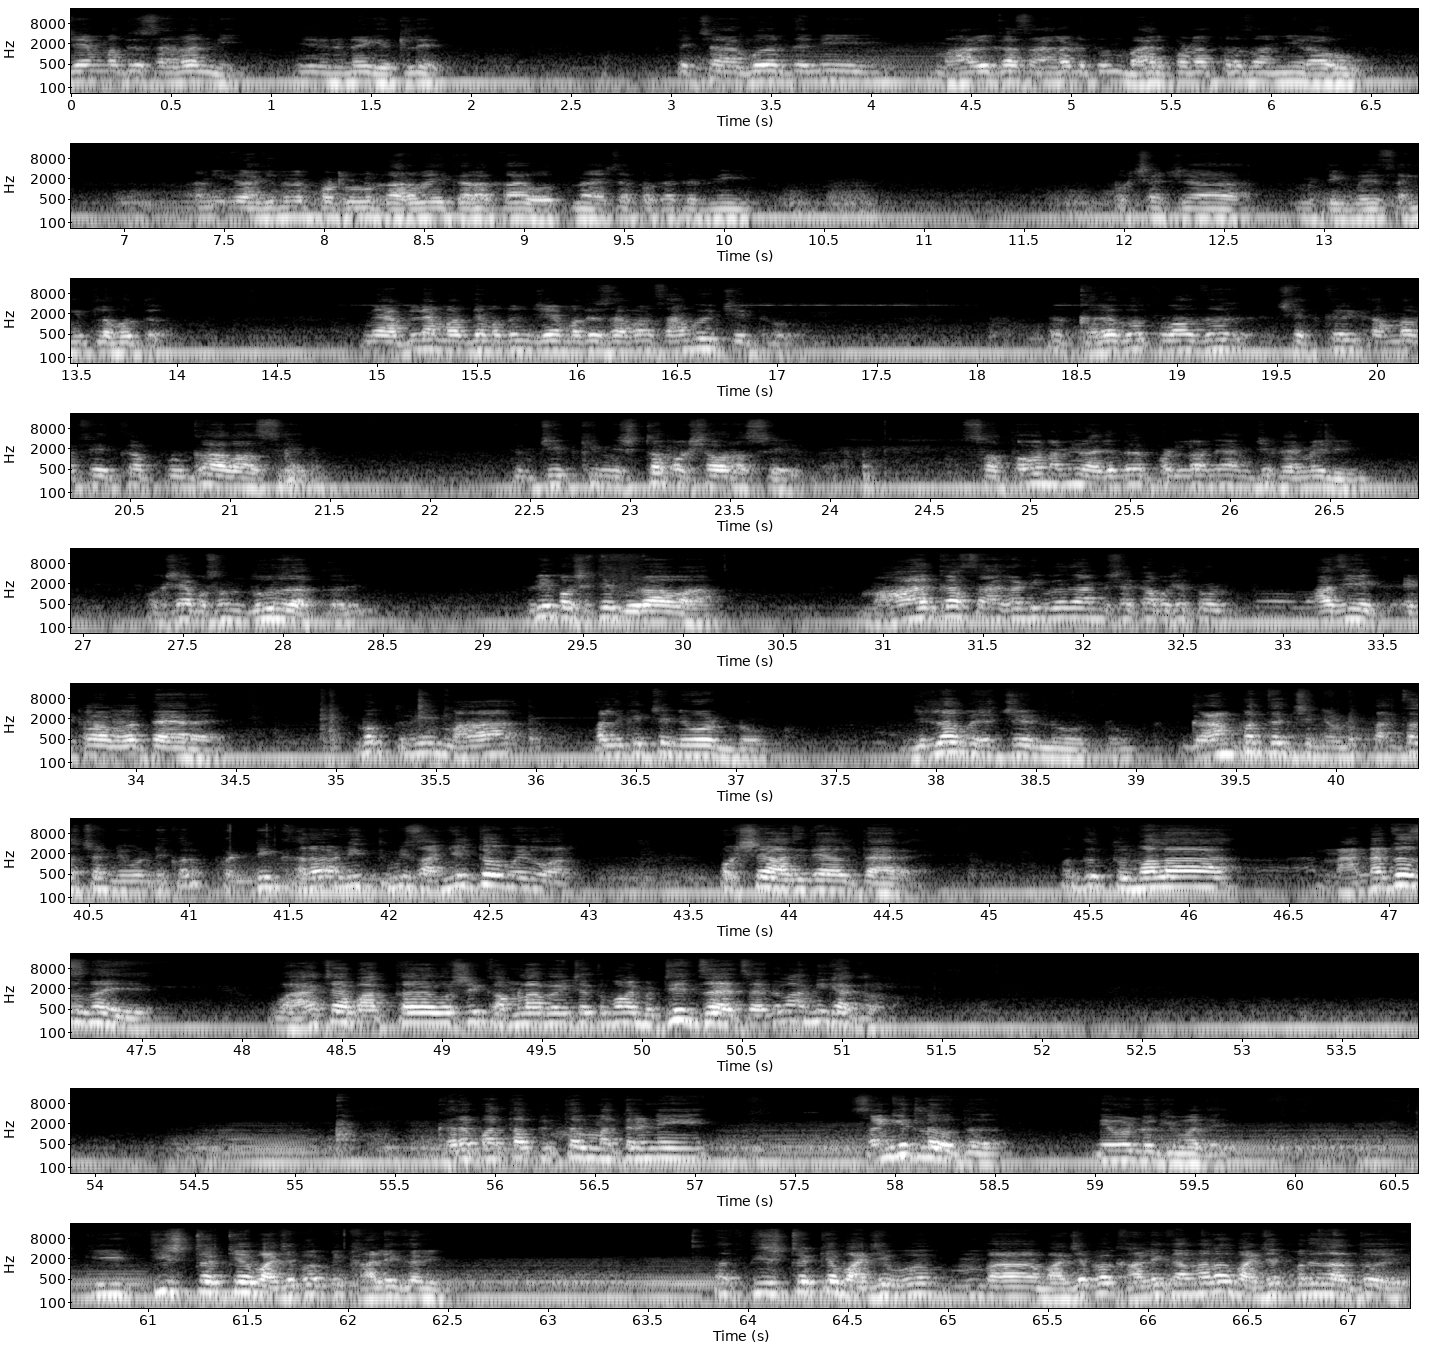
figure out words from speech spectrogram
जयंत मंत्री साहेबांनी हे निर्णय घेतले. त्याच्या अगोदर त्यांनी महाविकास आघाडीतून बाहेर पडा तरच आम्ही राहू. आणि राजेंद्र पाटलावर कारवाई करा काय होत नाही अशा प्रकारे त्यांनी पक्षाच्या मिटिंगमध्ये सांगितलं होतं. मी आपल्या माध्यमातून जय मंत्री साहेबांना सांगू इच्छितो तर खरोखर तुम्हाला जर शेतकरी कामापेक्षा इतका पुलका आला असेल तुमची इतकी निष्ठा पक्षावर असेल स्वतःहून आम्ही राजेंद्र पडला आणि आमची फॅमिली पक्षापासून दूर जातोय. तुम्ही पक्षाचे दुरावा. महाविकास आघाडीमध्ये आम्ही सका पक्ष आज एक एकला तयार आहे. मग तुम्ही महापालिकेची निवडणूक जिल्हा परिषदची निवडणूक ग्रामपंचायतची निवडणूक पंचायतच्या निवडणुकीवर फंडिंग करा आणि तुम्ही सांगेल तो उमेदवार पक्ष आधी द्यायला तयार आहे. परंतु तुम्हाला नांदातच आहे वयाच्या बहात्तराव्या वर्षी कमलाबाईच्या तुम्हाला मिठीत जायचं आहे तर आम्ही काय करणार? खरं पाहता प्रीतम मंत्र्यांनी सांगितलं होतं निवडणुकीमध्ये की तीस टक्के भाजप मी खाली करीन. तीस टक्के भाजप भाजप खाली करणारा भाजपमध्ये जातोय.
